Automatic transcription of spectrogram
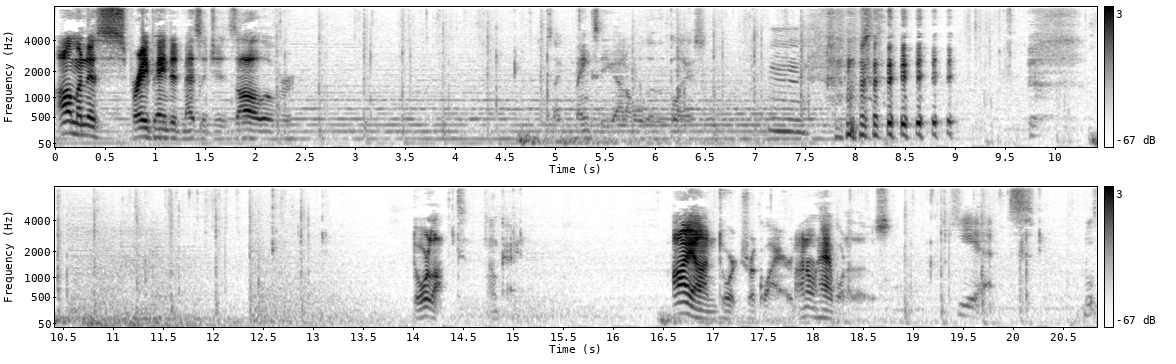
ominous spray painted messages all over. It's like Banksy got a hold of the place. Hmm. Door locked. Okay. Ion torch required. I don't have one of those. Yet. Well,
